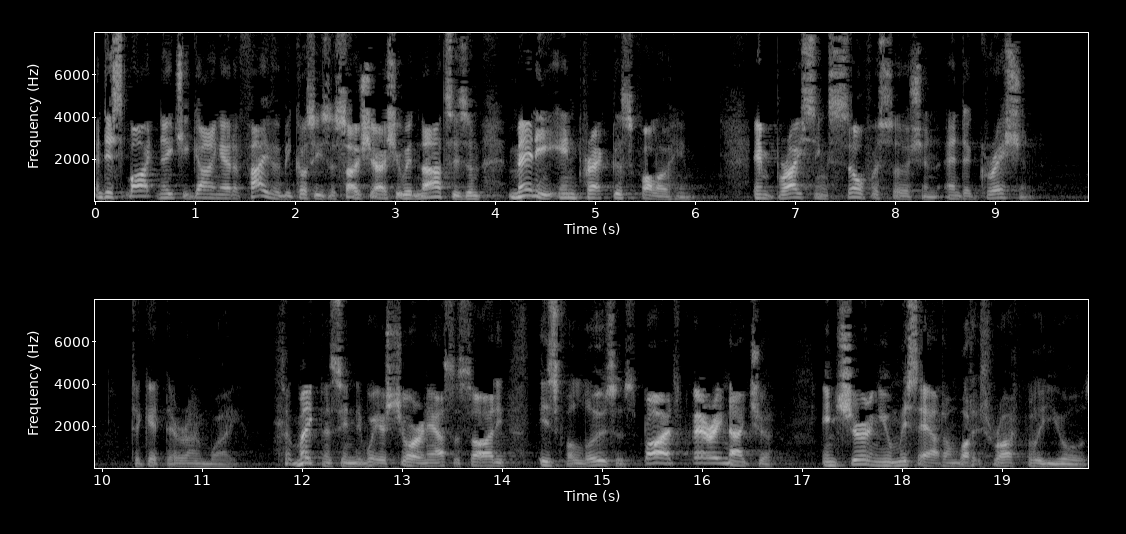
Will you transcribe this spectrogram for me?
And despite Nietzsche going out of favour because his association with Nazism, many in practice follow him embracing self assertion and aggression to get their own way. The meekness, in, we are sure, in our society is for losers by its very nature, ensuring you miss out on what is rightfully yours.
